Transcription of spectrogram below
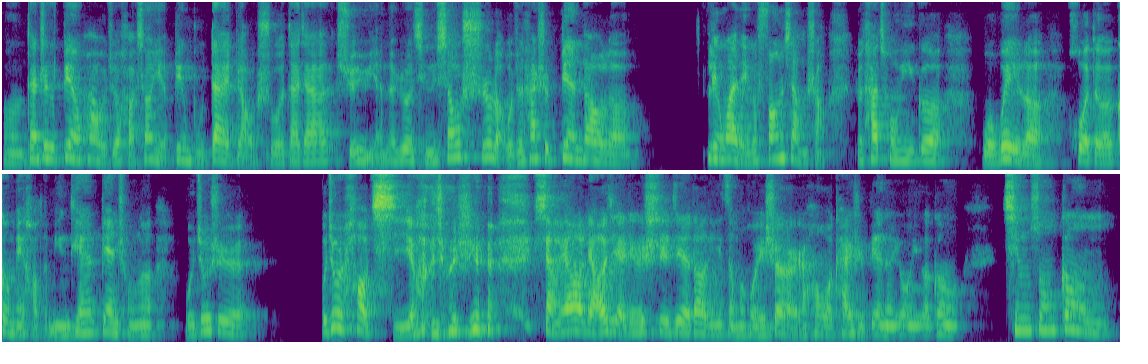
嗯，但这个变化，我觉得好像也并不代表说大家学语言的热情消失了。我觉得它是变到了另外的一个方向上，就它从一个我为了获得更美好的明天，变成了我就是。我就是好奇，我就是 想要了解这个世界到底怎么回事儿，然后我开始变得用一个更轻松、更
